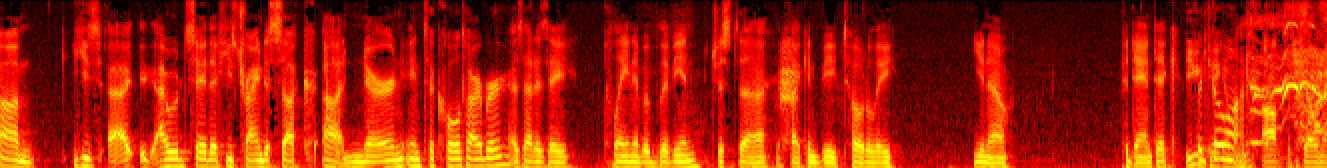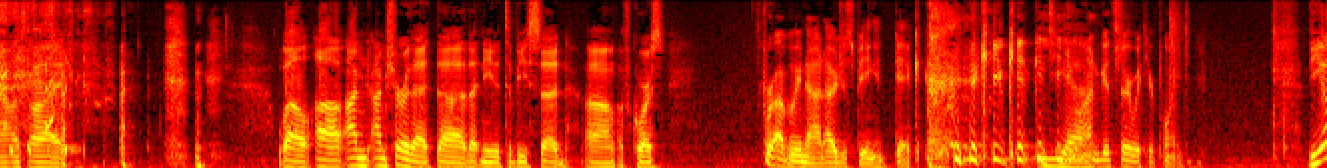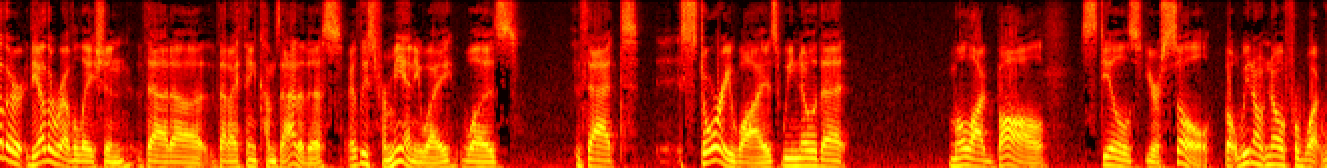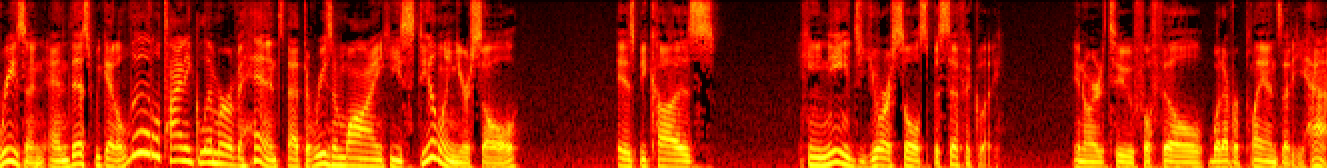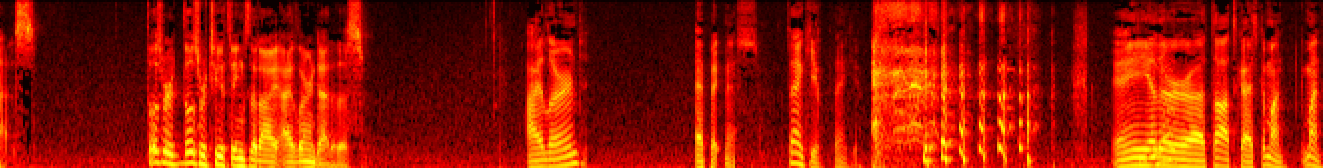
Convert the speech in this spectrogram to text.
Um, he's. I I would say that he's trying to suck uh, Nirn into Cold Harbor, as that is a plane of oblivion. Just uh, if I can be totally, you know, pedantic. You can but kick go him on. off the show now. It's all right. well, uh, I'm I'm sure that uh, that needed to be said. Uh, of course, Probably not. I was just being a dick. Keep, continue Yeah. on, good sir, with your point. The other the other revelation that uh, that I think comes out of this, at least for me anyway, was that story wise, we know that Molag Bal steals your soul, but we don't know for what reason. And this, we get a little tiny glimmer of a hint that the reason why he's stealing your soul is because he needs your soul specifically in order to fulfill whatever plans that he has. Those were those were two things that I, I learned out of this. I learned epicness. Thank you. Thank you. Any other uh, thoughts, guys? Come on. Come on.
